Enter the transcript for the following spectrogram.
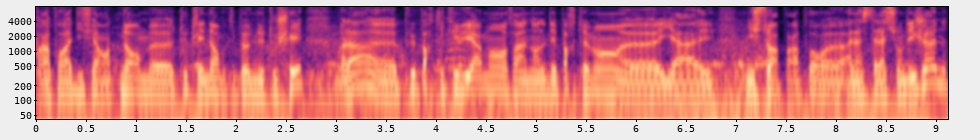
par rapport à différentes normes, toutes les normes qui peuvent nous toucher. Voilà, plus particulièrement, enfin dans le département, il y a une histoire par rapport à l'installation des jeunes.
